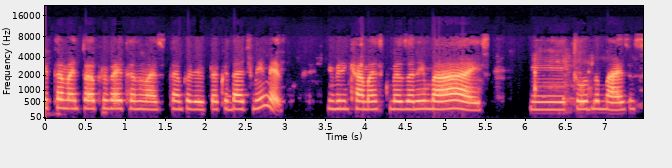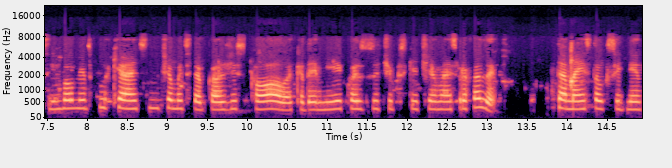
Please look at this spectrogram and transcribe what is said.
E também estou aproveitando mais o tempo livre para cuidar de mim mesmo. E brincar mais com meus animais, e tudo mais assim envolvido, porque antes não tinha muito tempo por causa de escola, academia e coisas do tipo que tinha mais para fazer. Também estou conseguindo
